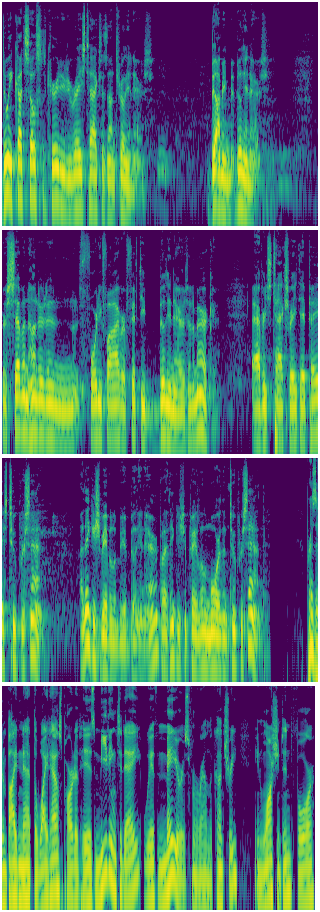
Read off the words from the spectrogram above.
do we cut Social Security to raise taxes on trillionaires? I mean, billionaires. There's 745 or 50 billionaires in America. Average tax rate they pay is 2%. I think you should be able to be a billionaire, but I think you should pay a little more than 2%. President Biden at the White House, part of his meeting today with mayors from around the country in Washington for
